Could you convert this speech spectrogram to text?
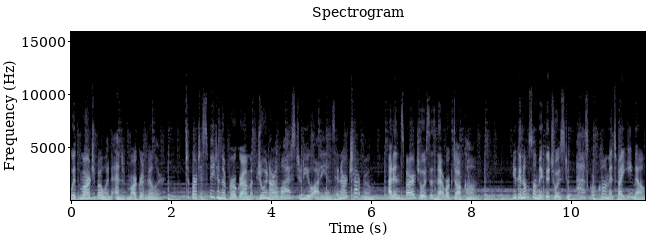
with Marge Bowen and Margaret Miller. To participate in the program, join our live studio audience in our chat room at InspiredChoicesNetwork.com. You can also make the choice to ask or comment by email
